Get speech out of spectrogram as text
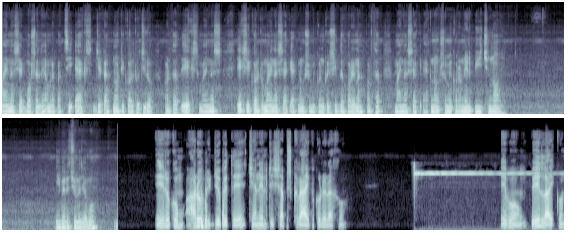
মাইনাস এক বসালে আমরা পাচ্ছি এক্স যেটা নট ইকুয়াল টু জিরো অর্থাৎ x minus x equal to minus এক এক নং সমীকরণকে সিদ্ধ করে না, অর্থাৎ মাইনাস এক এক নং সমীকরণের বীজ নয়। এবারে চলে যাব। এরকম আরও ভিডিও পেতে চ্যানেলটি সাবস্ক্রাইব করে রাখো। এবং বেল আইকন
